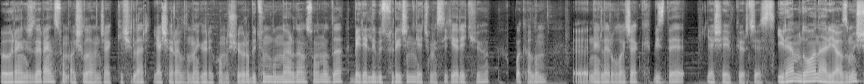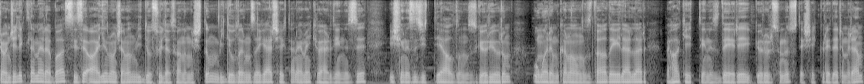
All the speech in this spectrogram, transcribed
öğrenciler en son aşılanacak kişiler yaş aralığına göre konuşuyorum. Bütün bunlardan sonra da belirli bir sürecin geçmesi gerekiyor. Bakalım e, neler olacak biz de yaşayıp göreceğiz. İrem Doğaner yazmış. Öncelikle merhaba. Sizi Aylin Hoca'nın videosuyla tanımıştım. Videolarınıza gerçekten emek verdiğinizi, işinizi ciddiye aldığınızı görüyorum. Umarım kanalınız daha da ilerler ve hak ettiğiniz değeri görürsünüz. Teşekkür ederim İrem.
